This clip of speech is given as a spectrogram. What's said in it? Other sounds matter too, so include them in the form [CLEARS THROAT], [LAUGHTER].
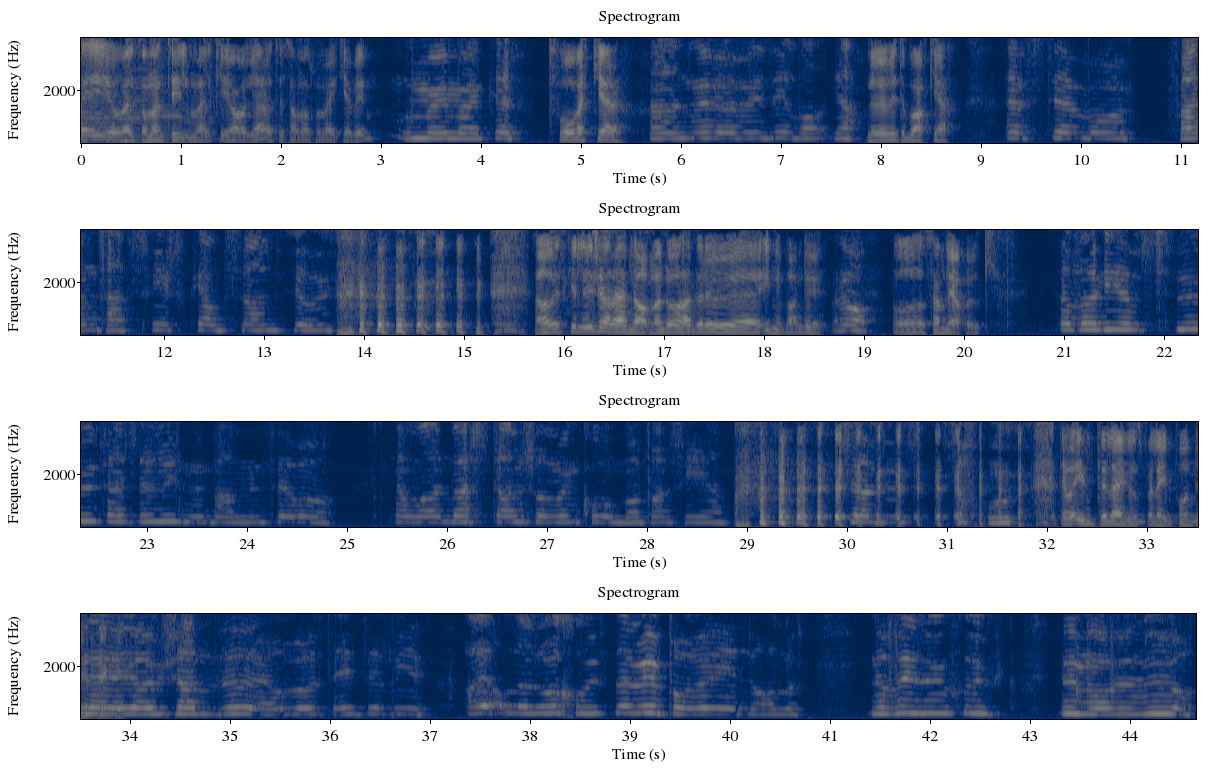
Hej och välkommen till Melker jagar tillsammans med mig Kevin. Och mig Marcus. Två veckor. Ja, nu är vi tillbaka. Nu är vi tillbaka. Efter vår fantastiska framgång. [LAUGHS] ja, vi skulle ju köra en dag men då hade du eh, innebandy. Ja, Och sen blev jag sjuk. jag var helt slut efter innebandyt. Det var... Jag var nästan som en komapatient. [LAUGHS] Kändes så. Det var inte läge att spela in podd helt Nej, enkelt. jag kände det. Då tänkte vi, ja men då skjuter vi på det innan. Då blir sjuk. Hur mår du nu då?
